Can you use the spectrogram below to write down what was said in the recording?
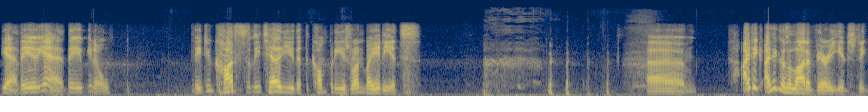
yeah, they, yeah, they, you know, they do constantly tell you that the company is run by idiots. Um, I think I think there's a lot of very interesting.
